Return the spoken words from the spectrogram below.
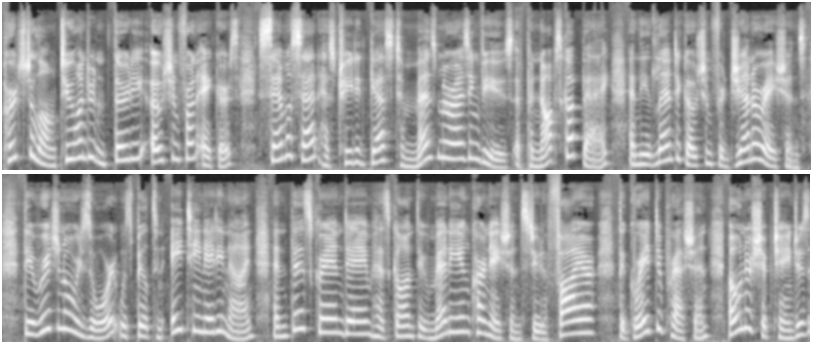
Perched along 230 oceanfront acres, Samoset has treated guests to mesmerizing views of Penobscot Bay and the Atlantic Ocean for generations. The original resort was built in 1889, and this grand dame has gone through many incarnations due to fire, the Great Depression, ownership changes,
